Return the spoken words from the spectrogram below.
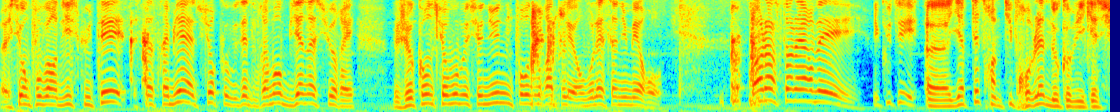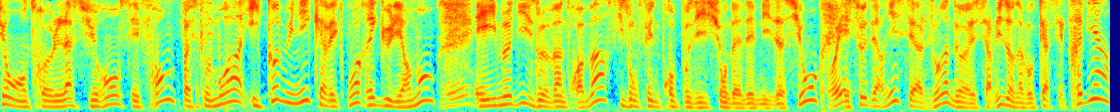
Euh, si on pouvait en discuter, ça serait bien être sûr que vous êtes vraiment bien assuré. Je compte sur vous, monsieur Nune, pour nous rappeler. On vous laisse un numéro. Pendant ce temps, Hervé. Écoutez, euh, il y a peut-être un petit problème de communication entre l'assurance et Franck, parce que moi, ils communiquent avec moi régulièrement et ils me disent le 23 mars qu'ils ont fait une proposition d'indemnisation et ce dernier s'est adjoint d'un service d'un avocat. C'est très bien.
